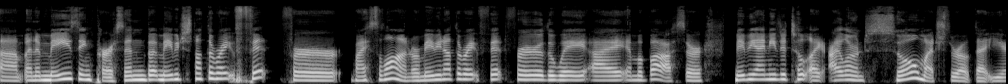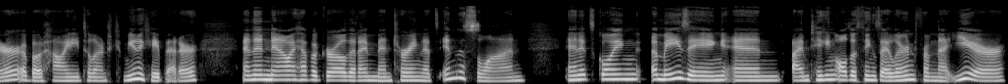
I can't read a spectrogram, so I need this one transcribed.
um, an amazing person, but maybe just not the right fit for my salon, or maybe not the right fit for the way I am a boss, or maybe I needed to, like, I learned so much throughout that year about how I need to learn to communicate better. And then now I have a girl that I'm mentoring that's in the salon and it's going amazing. And I'm taking all the things I learned from that year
